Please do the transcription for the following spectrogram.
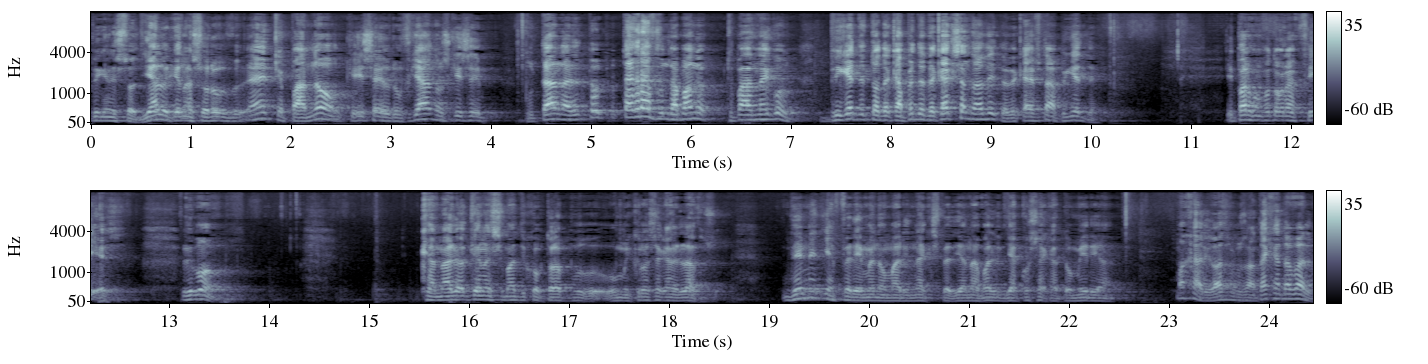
πήγαινε στο διάλογο και ένα σωρό ε, και πανό και είσαι ρουφιάνος και είσαι πουτάνα. Το, τα γράφουν τα πάνω του Παναγικού. Πηγαίνετε το 15-16 να τα δείτε, 17 πηγαίνετε. Υπάρχουν φωτογραφίες. Λοιπόν, κανάλι και ένα σημαντικό τώρα που ο μικρός έκανε λάθος. Δεν με ενδιαφέρει εμένα ο Μαρινάκης, παιδιά, να βάλει 200 εκατομμύρια. Μακάρι ο άνθρωπος να τα έχει να τα βάλει.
